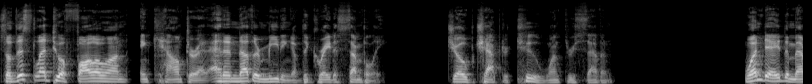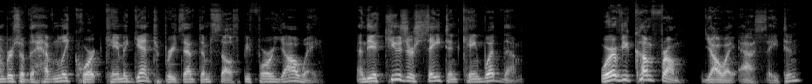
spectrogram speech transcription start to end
So this led to a follow on encounter at, at another meeting of the Great Assembly, Job chapter 2, 1 through 7. One day, the members of the heavenly court came again to present themselves before Yahweh, and the accuser Satan came with them. Where have you come from? Yahweh asked Satan.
